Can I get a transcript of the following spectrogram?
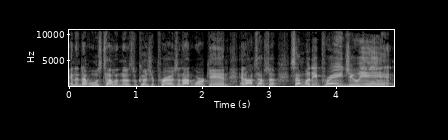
and the devil was telling them it's because your prayers are not working and all that type of stuff. Somebody prayed you in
